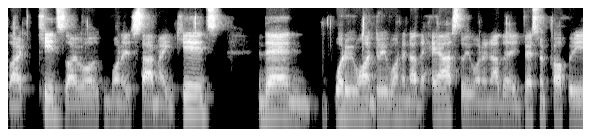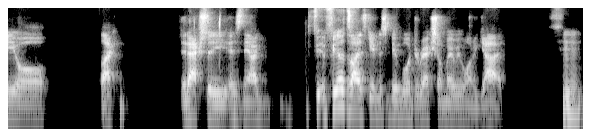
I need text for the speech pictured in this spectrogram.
like kids. Like we want to start making kids. And then what do we want? Do we want another house? Do we want another investment property? Or like it actually is now it feels like it's giving us a bit more direction on where we want to go. Hmm.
